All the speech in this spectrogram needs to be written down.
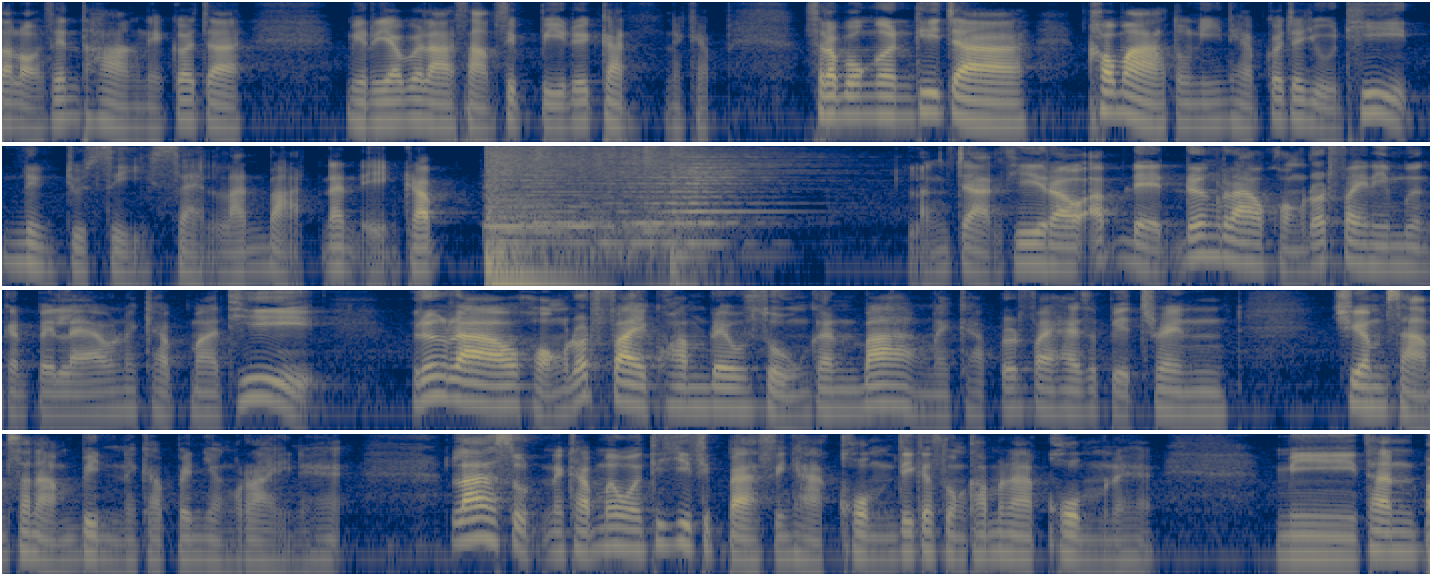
ตลอดเส้นทางเนี่ยก็จะมีระยะเวลา 30 ปีด้วยกันนะครับสำหรับวงเงินที่จะ เข้ามาตรงนี้นะครับก็จะอยู่ที่ 1.4 แสนล้านบาทนั่นเองครับ หลังจากที่เราอัปเดตเรื่องราวของรถไฟในเมืองกันไปแล้วนะครับมาที่เรื่องราวของรถไฟความเร็วสูงกันบ้างนะครับ รถไฟ high speed trainเชื่อม 3 สนามบินนะครับเป็นอย่างไรนะฮะล่าสุดนะครับเมื่อวันที่ 28 สิงหาคมที่กระทรวงคมนาคมนะฮะ มีท่านป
